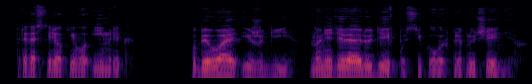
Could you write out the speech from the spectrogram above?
— предостерег его Имрик. «Убивай и жги, но не теряй людей в пустяковых приключениях.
